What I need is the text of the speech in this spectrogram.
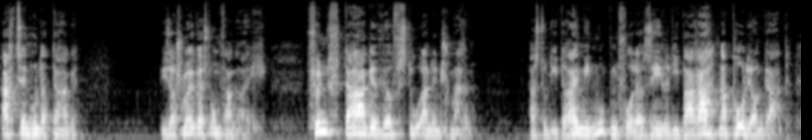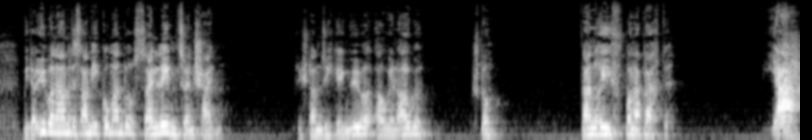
1800 Tage. Dieser Schmöker ist umfangreich. Fünf Tage wirfst du an den Schmarren. Hast du die drei Minuten vor der Seele, die Barat Napoleon gab, mit der Übernahme des Armeekommandos sein Leben zu entscheiden. Sie standen sich gegenüber, Auge in Auge, stumm. Dann rief Bonaparte: Ja!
